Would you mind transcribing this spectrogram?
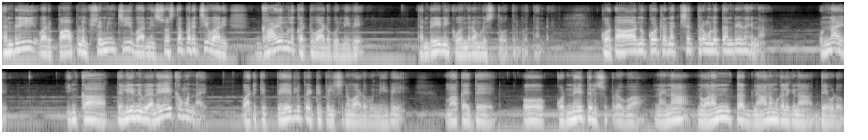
తండ్రి వారి పాపలు క్షమించి వారిని స్వస్థపరిచి వారి గాయములు కట్టువాడవు నీవే. తండ్రి నీకు వందనములు స్తోత్రములు తండ్రి. కోటాను కోట్ల నక్షత్రములు తండ్రినైనా ఉన్నాయి. ఇంకా తెలియనివి అనేకం ఉన్నాయి వాటికి పేర్లు పెట్టి పిలిచిన వాడవు నీవే. మాకైతే ఓ కొన్నే తెలుసు ప్రవ్వా. నైనా నువ్వు అనంత జ్ఞానం కలిగిన దేవుడు.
